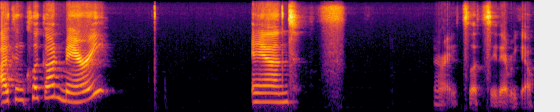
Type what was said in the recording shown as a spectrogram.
I can click on Mary. And, all right, so let's see. There we go.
